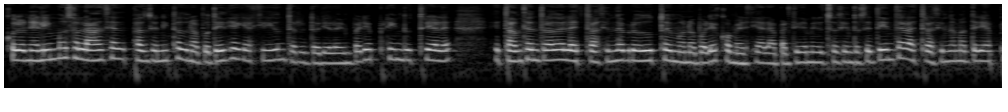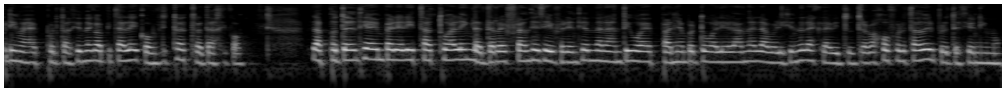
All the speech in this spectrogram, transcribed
Colonialismo son las ansias expansionistas de una potencia que ha adquirido un territorio. Los imperios preindustriales están centrados en la extracción de productos y monopolios comerciales. A partir de 1870, la extracción de materias primas, exportación de capitales y conflictos estratégicos. Las potencias imperialistas actuales, Inglaterra y Francia, se diferencian de las antiguas España, Portugal y Holanda en la abolición de la esclavitud, trabajo forzado y el proteccionismo.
